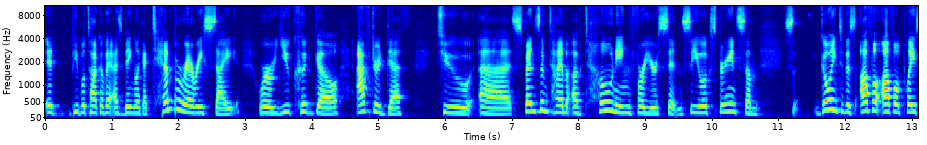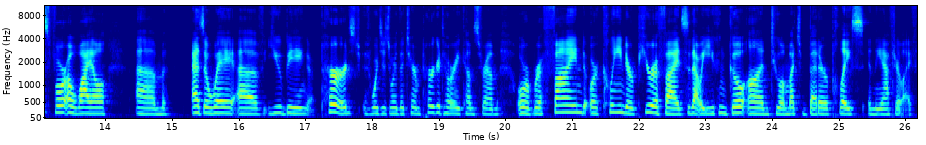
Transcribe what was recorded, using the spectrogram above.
it people talk of it as being like a temporary site where you could go after death to uh, spend some time atoning for your sins. So you'll experience some going to this awful, awful place for a while. Um, as a way of you being purged, which is where the term purgatory comes from, or refined or cleaned or purified, so that way you can go on to a much better place in the afterlife.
